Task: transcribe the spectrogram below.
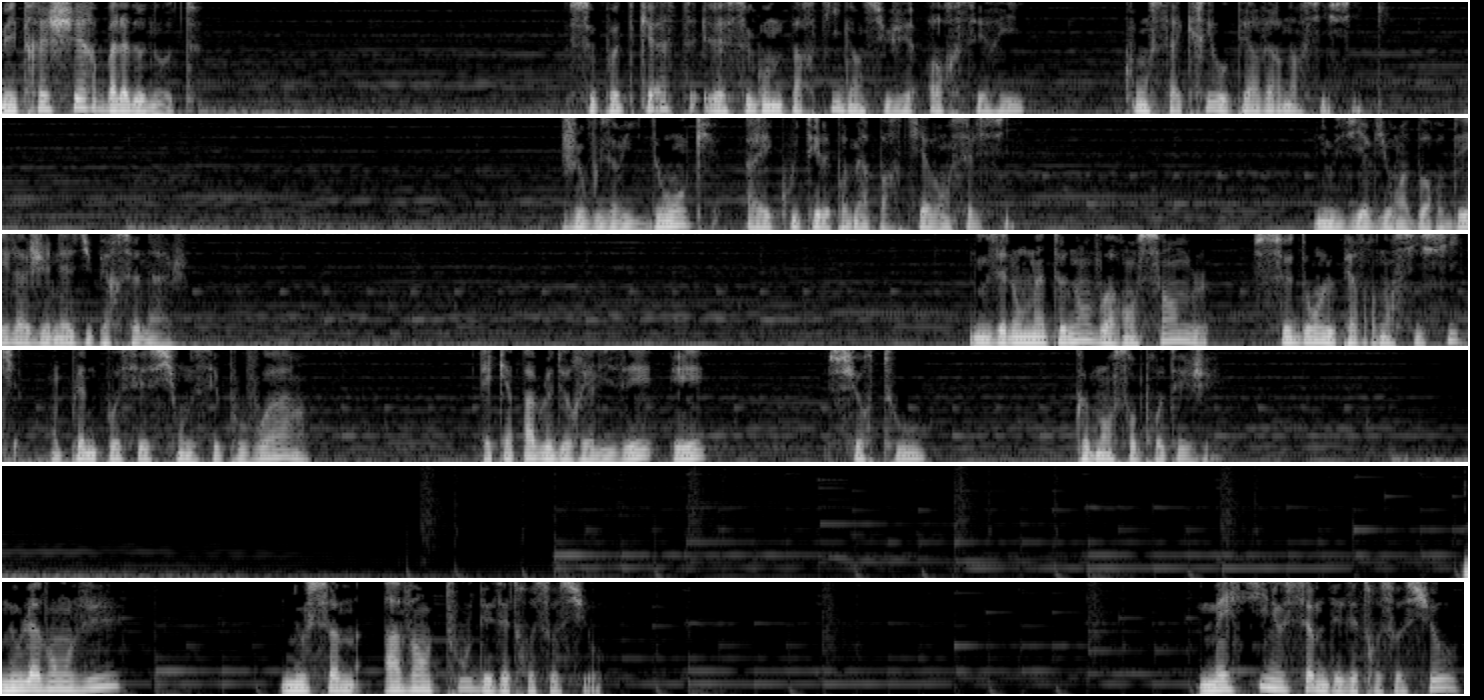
Mes très chers baladonautes, ce podcast est la seconde partie d'un sujet hors série consacré au pervers narcissique. Je vous invite donc à écouter la première partie avant celle-ci. Nous y avions abordé la genèse du personnage. Nous allons maintenant voir ensemble ce dont le pervers narcissique, en pleine possession de ses pouvoirs, est capable de réaliser et, surtout, comment s'en protéger. Nous l'avons vu, nous sommes avant tout des êtres sociaux. Mais si nous sommes des êtres sociaux,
